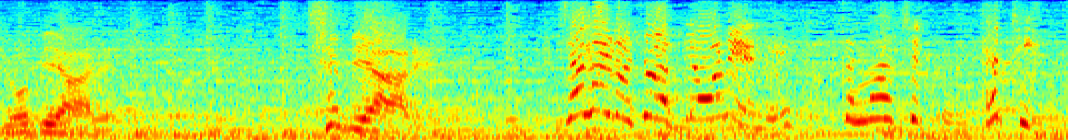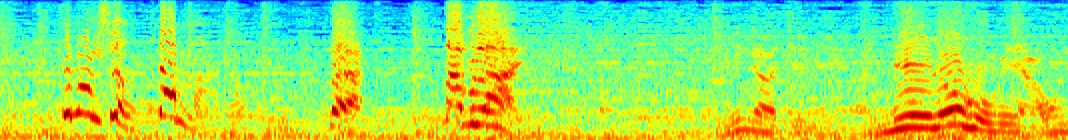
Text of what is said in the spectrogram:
ပြောပြရတယ်ချစ်ပြရတယ်ရလိုက်တော့ကျွန်တော်ပြောနေလေကျမချစ်ကိုထက်ထီကျမရှုံတတ်မှာနော်ပတ်တပ်ပလိုက်မင်းနာကျင်နေကနေလို့ဟိုမရဘူး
